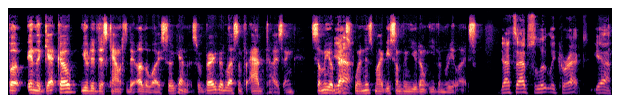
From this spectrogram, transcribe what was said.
But in the get go, you'd have discounted it otherwise. So again, that's a very good lesson for advertising. Some of your Yeah. best winners might be something you don't even realize. That's absolutely correct. Yeah.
